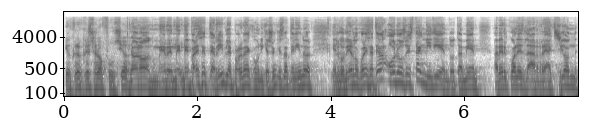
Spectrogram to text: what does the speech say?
yo creo que eso no funciona. No, no, me, parece terrible el problema de comunicación que está teniendo el gobierno con ese tema, o nos están midiendo también a ver cuál es la reacción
